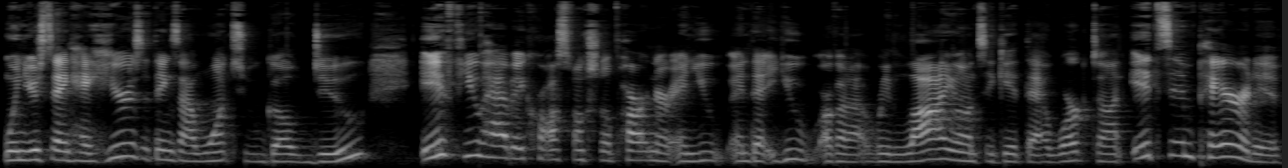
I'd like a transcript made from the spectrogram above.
when you're saying, hey, here's the things I want to go do, if you have a cross-functional partner and you and that you are gonna rely on to get that work done, it's imperative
